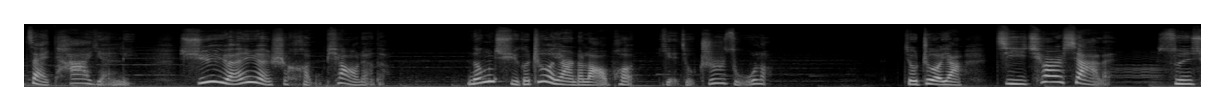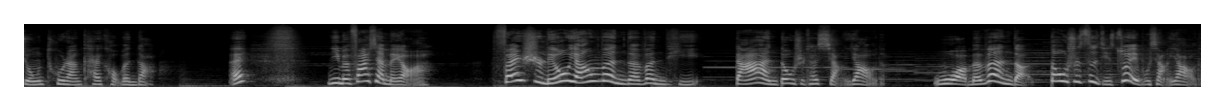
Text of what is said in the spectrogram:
在他眼里，徐媛媛是很漂亮的，能娶个这样的老婆也就知足了。就这样几圈下来，孙雄突然开口问道：“哎，你们发现没有啊？凡是刘洋问的问题，答案都是他想要的；我们问的都是自己最不想要的。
